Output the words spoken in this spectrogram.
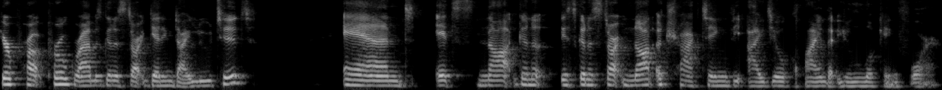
your pro- program is going to start getting diluted and it's not to it's to start not attracting the ideal client that you're looking for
